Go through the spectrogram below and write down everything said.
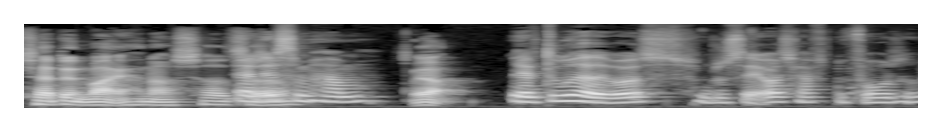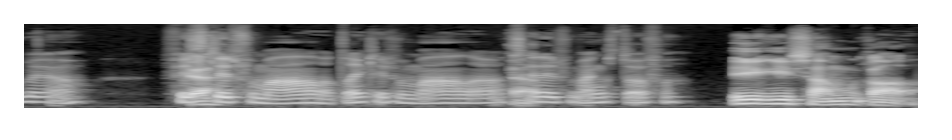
tage den vej, han også havde taget. Ja, lidt som ham. Ja. Ja, du havde jo også, som du sagde, også haft en fortid med at feste ja. lidt for meget, og drikke lidt for meget, og tage ja. lidt for mange stoffer. Ikke i samme grad.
